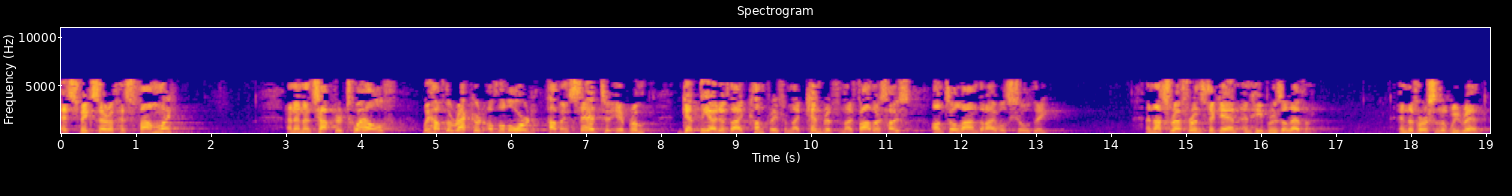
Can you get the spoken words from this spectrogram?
It speaks there of his family. And then in chapter 12, we have the record of the Lord having said to Abram, Get thee out of thy country, from thy kindred, from thy father's house, unto a land that I will show thee. And that's referenced again in Hebrews 11, in the verses that we read.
